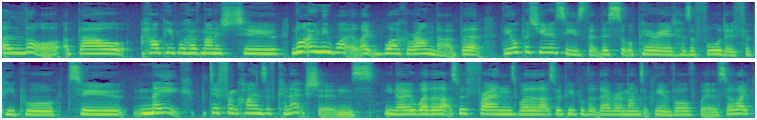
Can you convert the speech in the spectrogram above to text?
a lot about how people have managed to not only work like work around that, but the opportunities that this sort of period has afforded for people to make different kinds of connections. You know, whether that's with friends, whether that's with people that they're romantically involved with. So like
